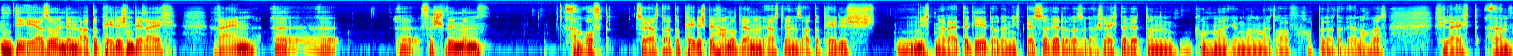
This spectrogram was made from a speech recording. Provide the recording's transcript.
die eher so in den orthopädischen Bereich rein äh, äh, äh verschwimmen, ähm, oft zuerst orthopädisch behandelt werden und erst wenn es orthopädisch nicht mehr weitergeht oder nicht besser wird oder sogar schlechter wird, dann kommt man irgendwann einmal drauf, hoppala, da wäre noch was. Vielleicht ähm,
